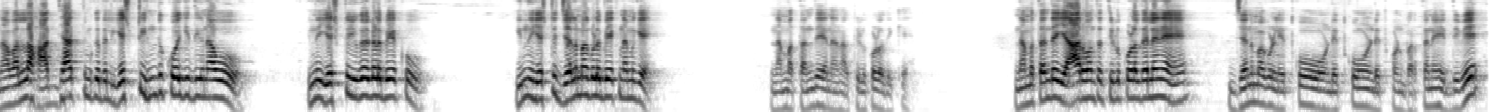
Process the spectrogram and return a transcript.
ನಾವೆಲ್ಲ ಆಧ್ಯಾತ್ಮಿಕದಲ್ಲಿ ಎಷ್ಟು ಹಿಂದಕ್ಕೆ ಹೋಗಿದ್ದೀವಿ ನಾವು? ಇನ್ನು ಎಷ್ಟು ಯುಗಗಳು ಬೇಕು? ಇನ್ನು ಎಷ್ಟು ಜನ್ಮಗಳು ಬೇಕು ನಮಗೆ? ನಮ್ಮ ತಂದೆಯನ್ನು ನಾವು ತಿಳ್ಕೊಳ್ಳೋದಿಕ್ಕೆ. ನಮ್ಮ ತಂದೆ ಯಾರು ಅಂತ ತಿಳ್ಕೊಳ್ಳೋದಲ್ಲೇ ಜನ್ಮಗಳನ್ನ ಎತ್ಕೊಂಡು ಎತ್ಕೊಂಡು ಎತ್ಕೊಂಡು ಬರ್ತಾನೆ ಇದ್ದೀವಿ.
